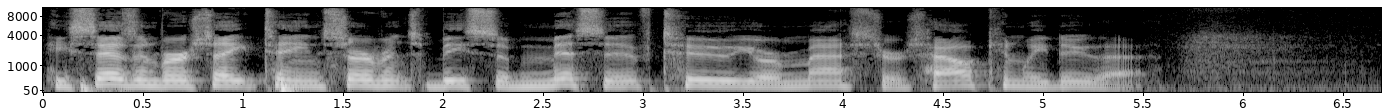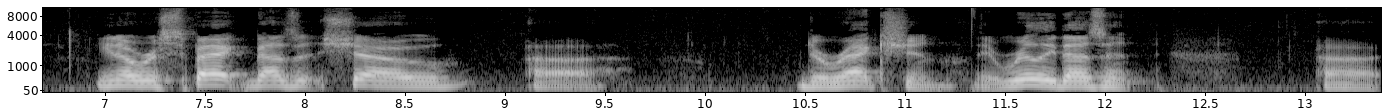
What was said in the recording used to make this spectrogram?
He says in verse 18, Servants, be submissive to your masters. How can we do that? You know, respect doesn't show uh, direction, it really doesn't uh,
